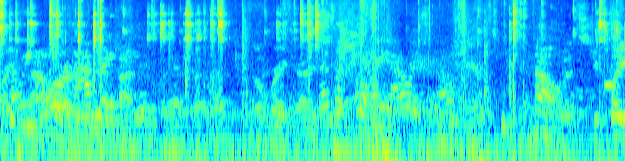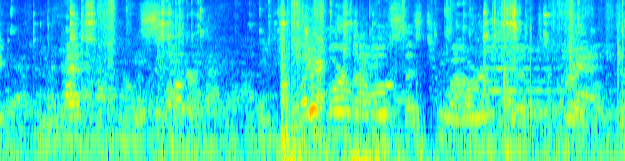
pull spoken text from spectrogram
Right now or do we have time? No break, guys. That's like three hours now. No, it's, you played, you had longer. Play four levels, that's two hours, you get a break. This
